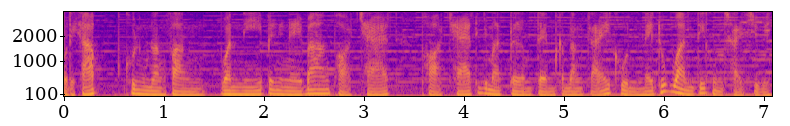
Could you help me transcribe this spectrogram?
วัสดีครับ คุณกำลังฟังวันนี้เป็นยังไงบ้างพอดแคสต์พอดแคสต์ที่จะมาเติมเต็มกำลังใจให้คุณในทุกวันที่คุณใช้ชีวิต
